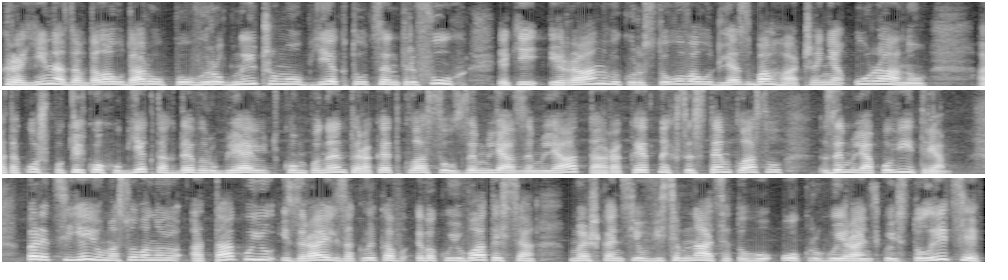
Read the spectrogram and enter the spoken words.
країна завдала удару по виробничому об'єкту центрифуг, який Іран використовував для збагачення урану, а також по кількох об'єктах, де виробляють компоненти ракет класу Земля-Земля та ракетних систем класу Земля-Повітря. Перед цією масованою атакою Ізраїль закликав евакуюватися мешканців 18-го округу іранської столиці,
